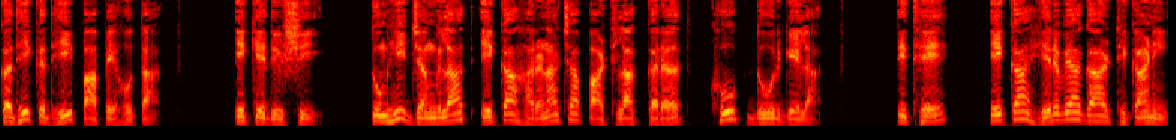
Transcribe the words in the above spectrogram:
कधीकधी पापे होतात. एके दिवशी तुम्ही जंगलात एका हरणाचा पाठलाग करत खूप दूर गेलात. तिथे एका हिरव्यागार ठिकाणी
